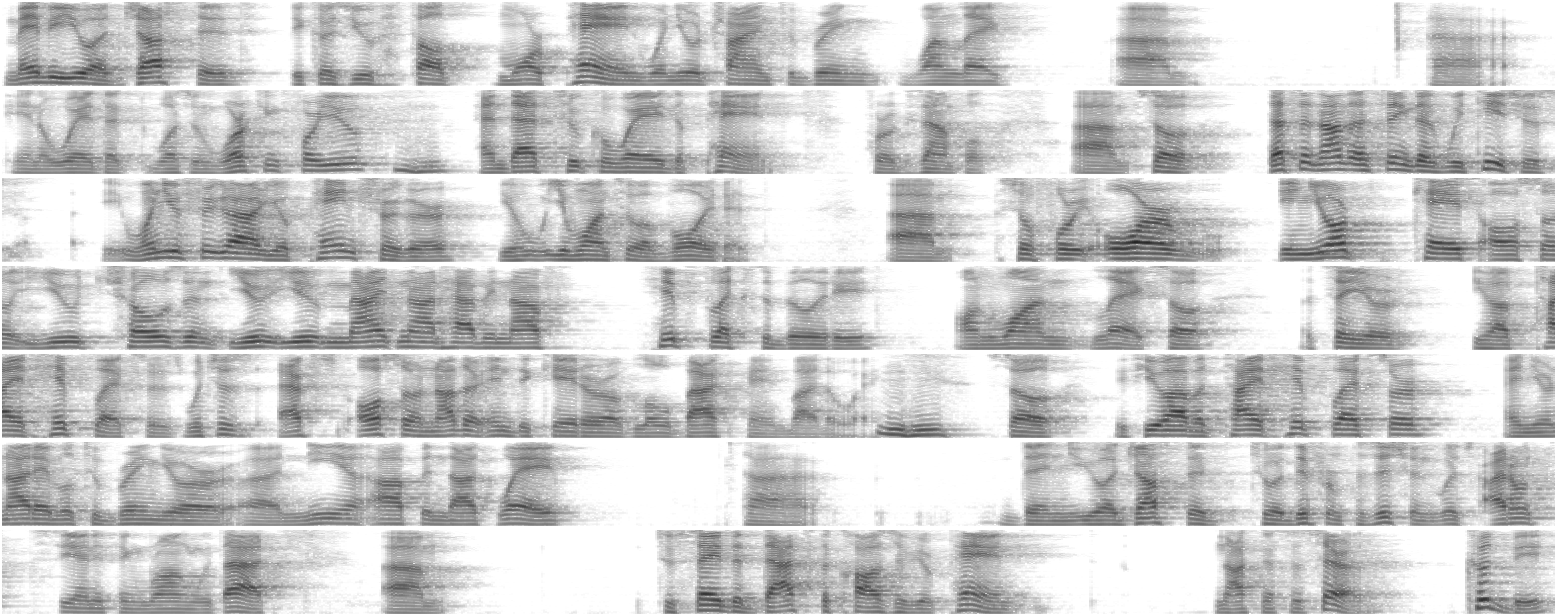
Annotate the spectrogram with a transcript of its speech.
maybe you adjusted because you felt more pain when you were trying to bring one leg um, uh, in a way that wasn't working for you, and that took away the pain. For example, um, so that's another thing that we teach is when you figure out your pain trigger, you you want to avoid it. Um, so for or in your case also you chosen you you might not have enough hip flexibility on one leg. So let's say you're you have tight hip flexors, which is actually also another indicator of low back pain, by the way. So if you have a tight hip flexor and you're not able to bring your uh, knee up in that way, uh, then you adjust it to a different position, which I don't see anything wrong with that. Um, to say that that's the cause of your pain, not necessarily. Could be,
